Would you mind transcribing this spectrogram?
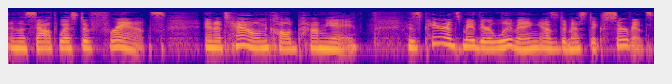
in the southwest of France in a town called Pamiers. His parents made their living as domestic servants,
